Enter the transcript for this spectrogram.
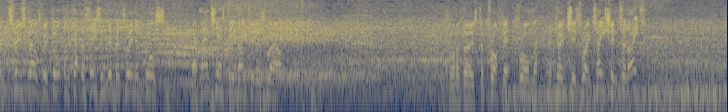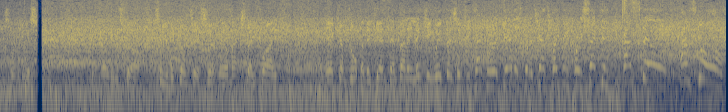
And two spells with Dortmund, a couple of seasons in between, of course, at Manchester United as well. He's one of those to profit from the coach's rotation tonight. It's looking a complaining start to the contest, certainly on match day five. Here comes Dortmund again, Dembele linking with Shinji Kagawa again. He's got a chance maybe for his second, and still, and scores!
